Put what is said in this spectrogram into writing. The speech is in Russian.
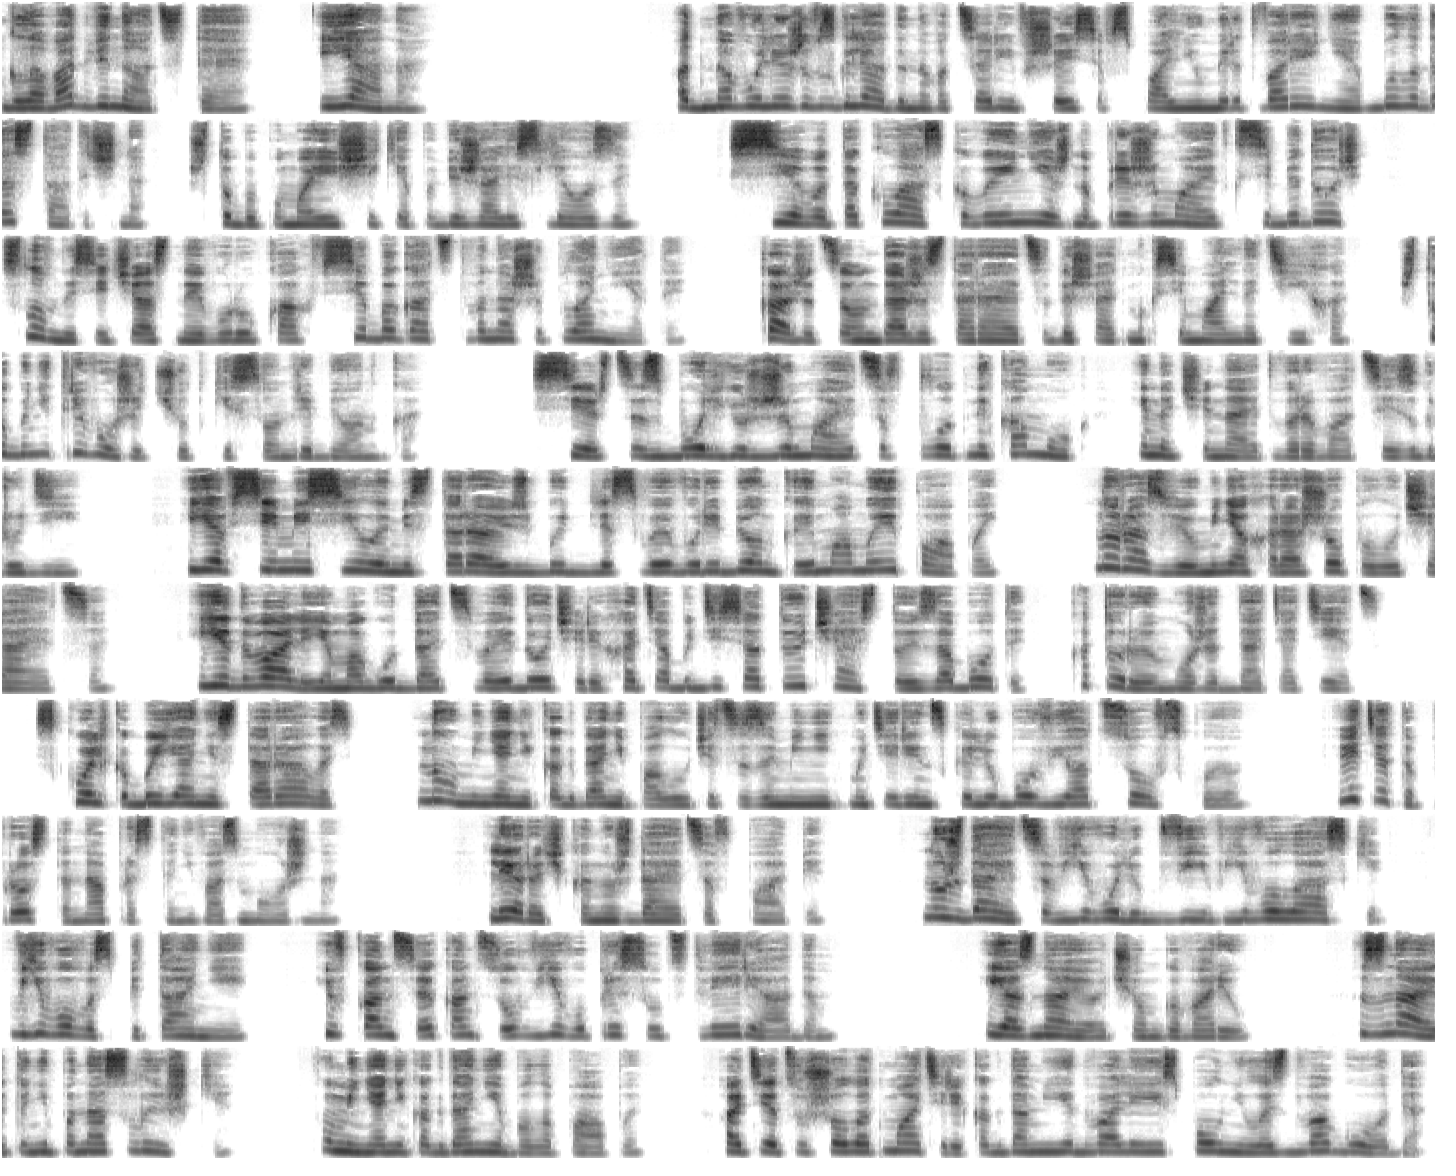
Глава 12. Яна. Одного лишь взгляда на воцарившееся в спальне умиротворение было достаточно, чтобы по моей щеке побежали слезы. Сева так ласково и нежно прижимает к себе дочь, словно сейчас на его руках все богатства нашей планеты. Кажется, он даже старается дышать максимально тихо, чтобы не тревожить чуткий сон ребенка. Сердце с болью сжимается в плотный комок и начинает вырываться из груди. Я всеми силами стараюсь быть для своего ребенка и мамой, и папой. Но разве у меня хорошо получается? Едва ли я могу дать своей дочери хотя бы десятую часть той заботы, которую может дать отец. Сколько бы я ни старалась, но у меня никогда не получится заменить материнской любовью отцовскую. Ведь это просто-напросто невозможно. Лерочка нуждается в папе. Нуждается в его любви, в его ласке, в его воспитании и в конце концов в его присутствии рядом. Я знаю, о чем говорю. Знаю это не понаслышке. У меня никогда не было папы. Отец ушел от матери, когда мне едва ли исполнилось два года.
